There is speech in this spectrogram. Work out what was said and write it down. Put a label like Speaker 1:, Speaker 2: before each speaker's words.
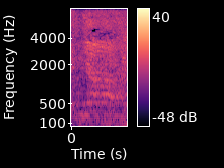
Speaker 1: Kenya.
